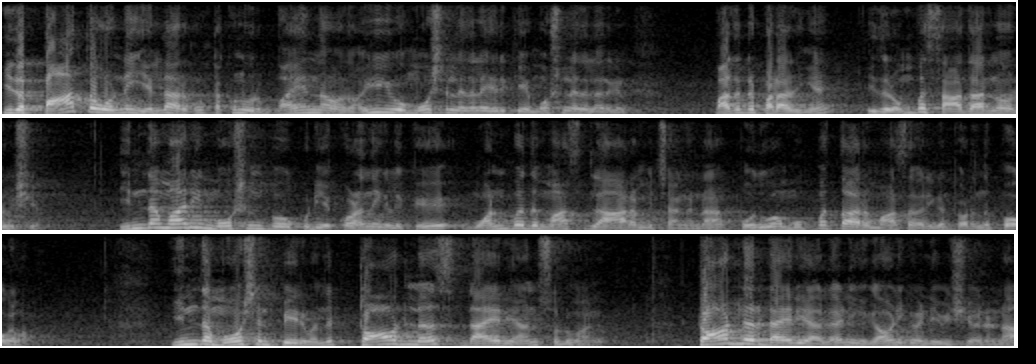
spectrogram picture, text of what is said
இதை பார்த்த உடனே எல்லாருக்கும் டக்குன்னு ஒரு பயந்தான் வரும். ஐயோ மோஷனில் இதெல்லாம் இருக்கே மோஷனில் இதெல்லாம் இருக்குன்னு. பதட்டப்படாதீங்க. இது ரொம்ப சாதாரண ஒரு விஷயம். இந்த மாதிரி மோஷன் போகக்கூடிய குழந்தைங்களுக்கு ஒன்பது மாதத்தில் ஆரம்பித்தாங்கன்னா பொதுவாக முப்பத்தாறு மாதம் வரைக்கும் தொடர்ந்து போகலாம். இந்த மோஷன் பேர் வந்து டாட்லர்ஸ் டயரியான்னு சொல்லுவாங்க. டாட்லர் டயரியாவில் நீங்கள் கவனிக்க வேண்டிய விஷயம் என்னென்னா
